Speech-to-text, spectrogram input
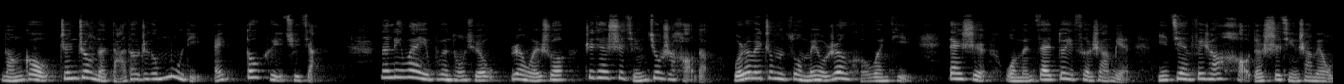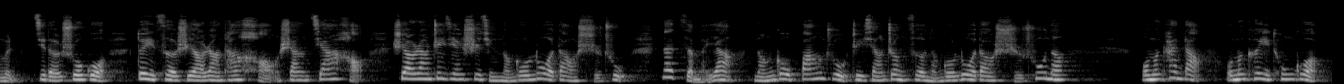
能够真正的达到这个目的，哎，都可以去讲。那另外一部分同学认为说这件事情就是好的，我认为这么做没有任何问题。但是我们在对策上面，一件非常好的事情上面，我们记得说过，对策是要让它好上加好，是要让这件事情能够落到实处。那怎么样能够帮助这项政策能够落到实处呢？我们看到，我们可以通过。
